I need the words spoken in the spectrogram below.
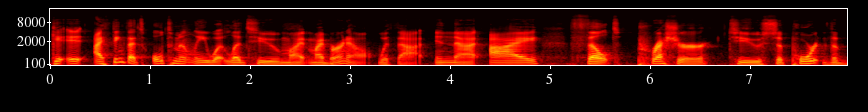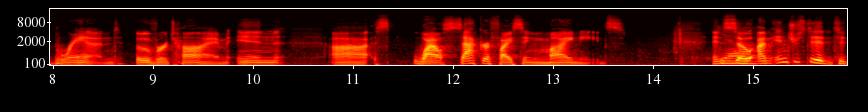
Get it, I think that's ultimately what led to my, my burnout with that, in that I felt pressure to support the brand over time in uh, while sacrificing my needs. And so I'm interested to,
